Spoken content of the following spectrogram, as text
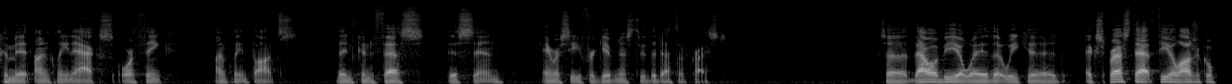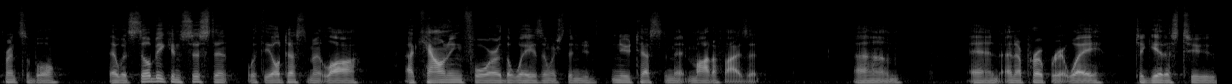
commit unclean acts or think unclean thoughts, then confess this sin and receive forgiveness through the death of Christ. So that would be a way that we could express that theological principle that would still be consistent with the Old Testament law, accounting for the ways in which the New, Testament modifies it, um, and an appropriate way to get us to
